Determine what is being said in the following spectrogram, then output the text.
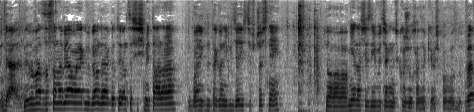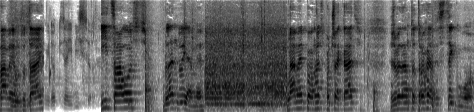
Idealnie. Gdyby was zastanawiało, jak wygląda gotująca się śmietana, bo nigdy tego nie widzieliście wcześniej, to nie da się z niej wyciągnąć kożucha z jakiegoś powodu. Wlewamy ją tutaj i całość blendujemy. Mamy ponoć poczekać, żeby nam to trochę wystygło.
